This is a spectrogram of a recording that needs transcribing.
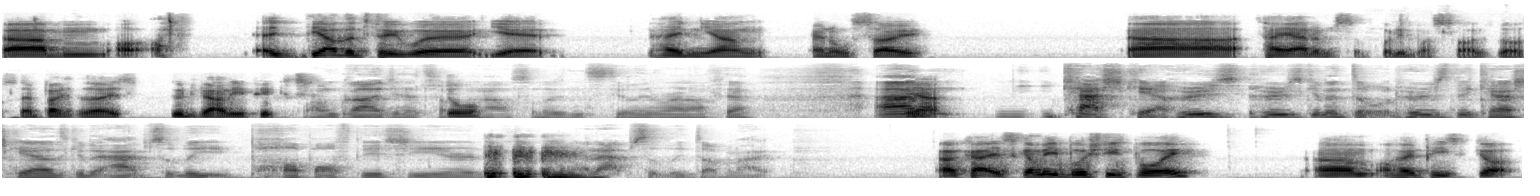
Um, I- I- the other two were yeah, Hayden Young and also uh, Tay Adams. I put in my side as well. So both of those good value picks. I'm glad you had something Sure. else and I didn't steal everyone off you. Um, Cash cow. Who's who's going to do it? Who's the cash cow that's going to absolutely pop off this year and, and absolutely dominate? Okay, it's going to be Bushy's boy. Um, I hope he's got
